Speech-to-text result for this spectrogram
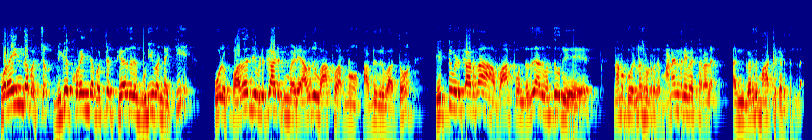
குறைந்தபட்சம் மிக குறைந்தபட்சம் தேர்தல் முடிவன்னைக்கு ஒரு பதினஞ்சு விழுக்காடுக்கு மேலேயாவது வாக்கு வரணும் அப்படின்னு எதிர்பார்த்தோம். எட்டு விழுக்காடு தான் வாக்கு வந்தது. அது வந்து ஒரு நமக்கு ஒரு என்ன சொல்கிறது மனநிறைவை தரலை. அப்படிங்கிறது மாற்று கருத்து இல்லை.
